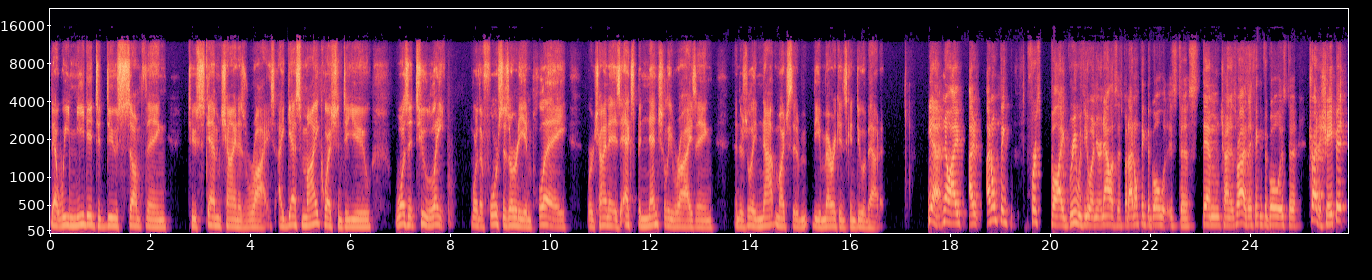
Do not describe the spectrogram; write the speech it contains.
that we needed to do something to stem China's rise. I guess my question to you was it too late? Were the forces already in play? Where China is exponentially rising, and there's really not much that the Americans can do about it. Yeah, no, I, I, I don't think. First of all, I agree with you on your analysis, but I don't think the goal is to stem China's rise. I think the goal is to try to shape it.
